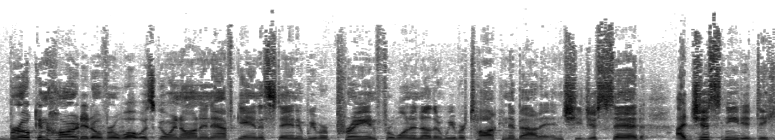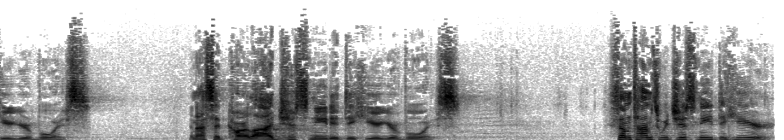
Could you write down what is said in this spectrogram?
brokenhearted over what was going on in Afghanistan, and we were praying for one another. We were talking about it, and she just said, I just needed to hear your voice. And I said, Carla, I just needed to hear your voice. Sometimes we just need to hear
